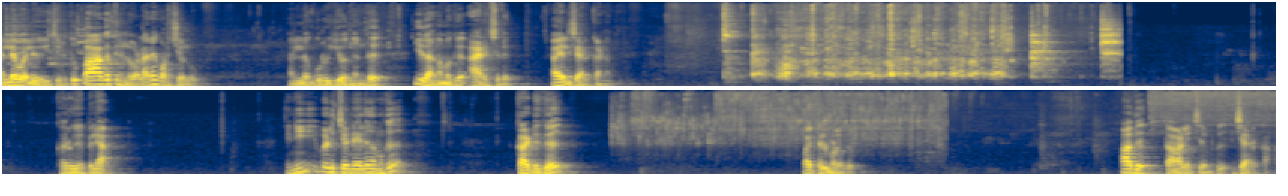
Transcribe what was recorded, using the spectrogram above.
നല്ലപോലെ വേവിച്ചെടുത്തു. പാകത്തിനുള്ള വളരെ കുറച്ചേ ഉള്ളൂ. നല്ല കുറുകി വന്നിട്ടുണ്ട്. ഇതാണ് നമുക്ക് അരച്ചത്. അതിൽ ചേർക്കണം. കറിവേപ്പില. ഇനി വെളിച്ചെണ്ണയിൽ നമുക്ക് കടുക് വറ്റൽമുളക്. അത് താളിച്ച് നമുക്ക് ചേർക്കാം.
